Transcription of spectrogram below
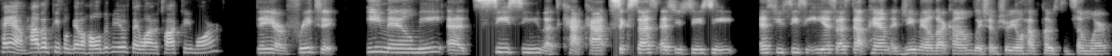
Pam, how do people get a hold of you if they want to talk to you more? They are free to email me at cc, that's cat cat success, S U C C S-U-C-C-E-S-S dot Pam at gmail.com, which I'm sure you'll have posted somewhere.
